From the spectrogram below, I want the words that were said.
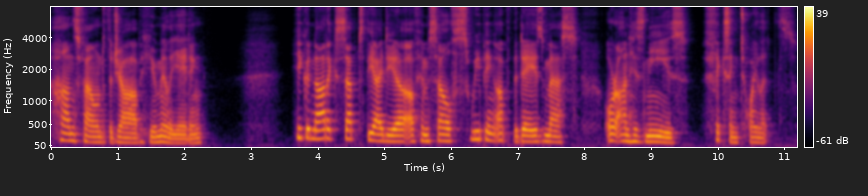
Hans found the job humiliating. He could not accept the idea of himself sweeping up the day's mess or on his knees fixing toilets.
